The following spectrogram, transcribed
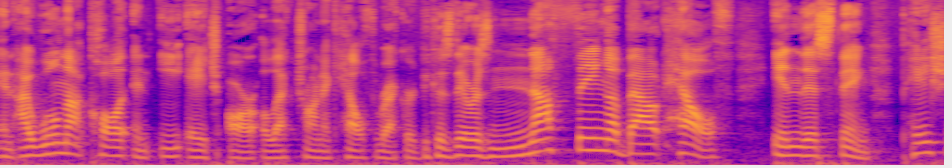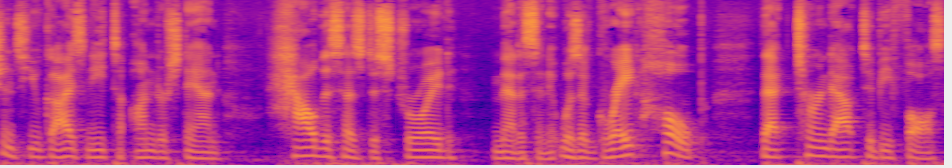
And I will not call it an EHR, electronic health record, because there is nothing about health in this thing. Patients, you guys need to understand how this has destroyed medicine. It was a great hope that turned out to be false.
